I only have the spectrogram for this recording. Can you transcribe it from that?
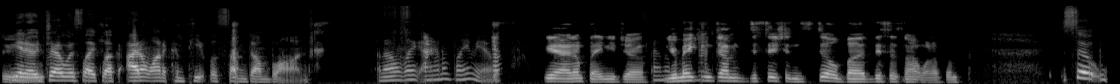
so, you know Jo was like, "Look, I don't want to compete with some dumb blonde," and I'm like, "I don't blame you." Yeah, I don't blame you, Jo. You're making dumb decisions still, but this is not one of them. So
